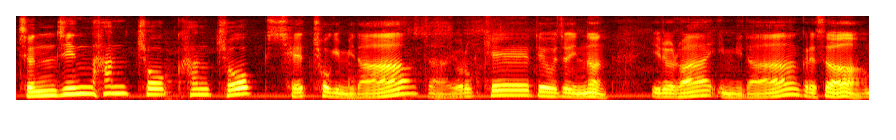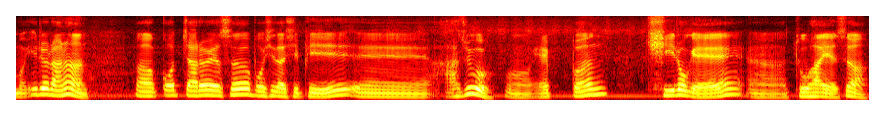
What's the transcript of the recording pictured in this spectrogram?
전진 한 촉, 한 촉, 세 촉입니다. 자, 요렇게 되어져 있는 일월화입니다. 그래서 뭐 일월화는 어, 꽃자루에서 보시다시피 에, 아주 어, 예쁜 취록의 어, 두화에서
